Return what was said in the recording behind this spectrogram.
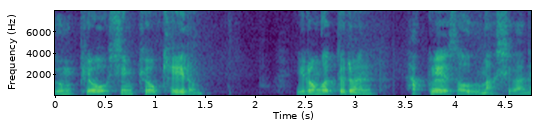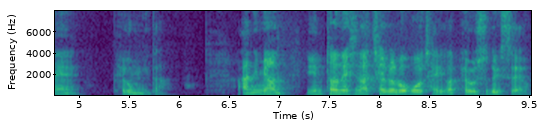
음표, 심표, 게이름. 이런 것들은 학교에서 음악 시간에 배웁니다. 아니면 인터넷이나 책을 보고 자기가 배울 수도 있어요.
